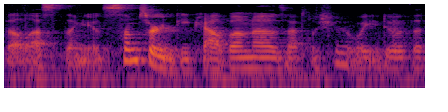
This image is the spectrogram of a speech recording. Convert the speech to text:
that last thing is. Some sort of decal, but I'm not exactly sure what you do with it.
